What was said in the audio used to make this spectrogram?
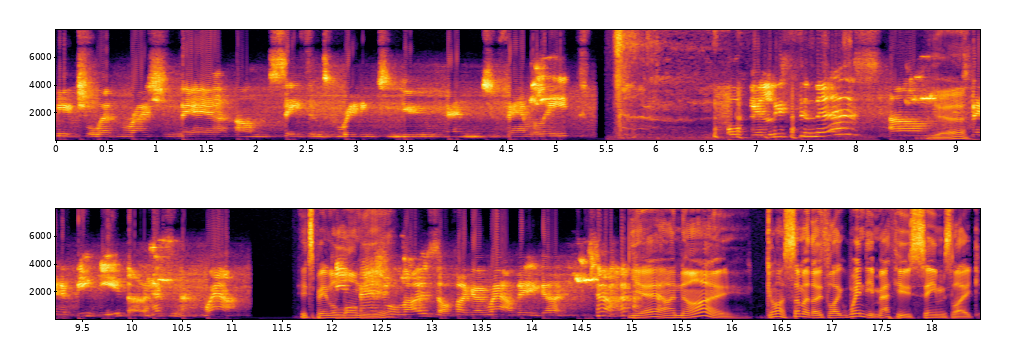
mutual admiration there. Um, season's greeting to you and your family. All your listeners. Um, Yeah. It's been a big year though, hasn't it? Wow. It's been a long year. all those off. I go, wow, there you go. Yeah, I know. Gosh, some of those, like Wendy Matthews, seems like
